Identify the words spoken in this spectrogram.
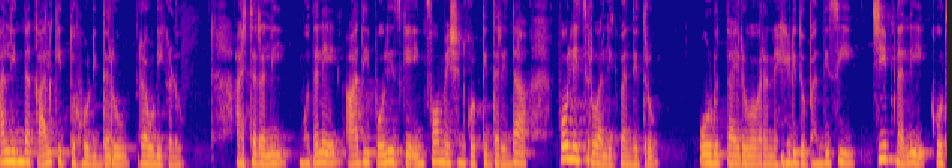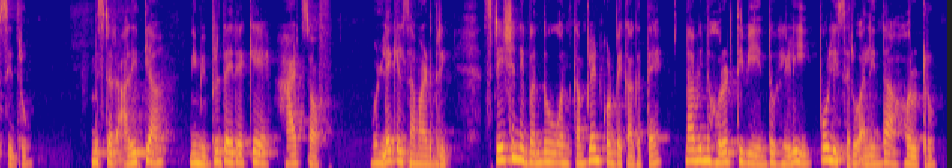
ಅಲ್ಲಿಂದ ಕಾಲ್ಕಿತ್ತು ಓಡಿದ್ದರು ರೌಡಿಗಳು. ಅಷ್ಟರಲ್ಲಿ ಮೊದಲೇ ಆದಿ ಪೊಲೀಸ್ಗೆ ಇನ್ಫಾರ್ಮೇಷನ್ ಕೊಟ್ಟಿದ್ದರಿಂದ ಪೊಲೀಸರು ಅಲ್ಲಿಗೆ ಬಂದಿದ್ದರು ಓಡುತ್ತಾ ಇರುವವರನ್ನು ಹಿಡಿದು ಬಂಧಿಸಿ ಜೀಪ್ನಲ್ಲಿ ಕೂರಿಸಿದ್ರು. ಮಿಸ್ಟರ್ ಆದಿತ್ಯ ನಿಮ್ಮಿಬ್ಬರ ಧೈರ್ಯಕ್ಕೆ ಹ್ಯಾಟ್ಸ್ ಆಫ್. ಒಳ್ಳೆ ಕೆಲಸ ಮಾಡಿದ್ರಿ. ಸ್ಟೇಷನ್ನಿಗೆ ಬಂದು ಒಂದು ಕಂಪ್ಲೇಂಟ್ ಕೊಡಬೇಕಾಗತ್ತೆ. ನಾವಿನ್ನು ಹೊರಡ್ತೀವಿ ಎಂದು ಹೇಳಿ ಪೊಲೀಸರು ಅಲ್ಲಿಂದ ಹೊರಟರು.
